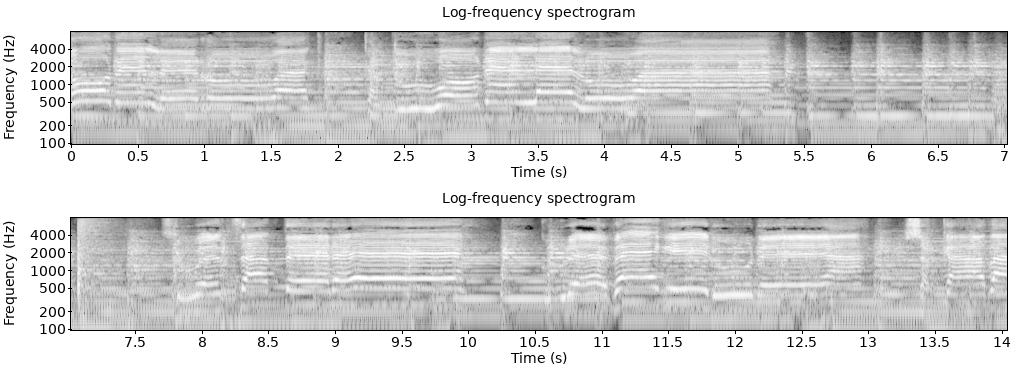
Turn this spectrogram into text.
honen lerroak, kantu honen leloa. Zuentzatere, gure begirunea, sarkada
